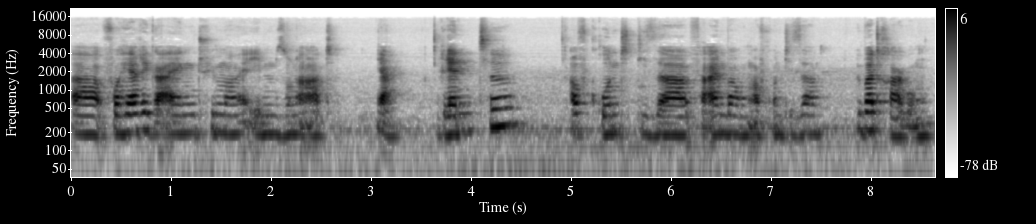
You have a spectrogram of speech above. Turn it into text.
äh, vorherige Eigentümer eben so eine Art ja, Rente aufgrund dieser Vereinbarung, aufgrund dieser Übertragung.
